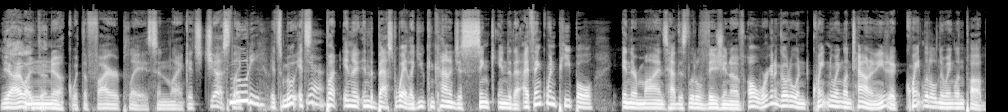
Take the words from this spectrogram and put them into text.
Yeah, I liked it. nook with the fireplace and like it's just like Moody. It's moody. It's Yeah. but in a, in the best way. Like you can kind of just sink into that. I think when people in their minds have this little vision of oh we're gonna go to a quaint New England town and eat at a quaint little New England pub.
